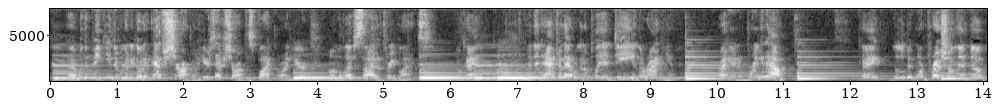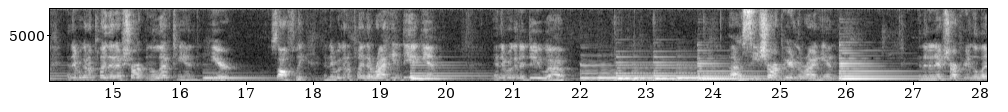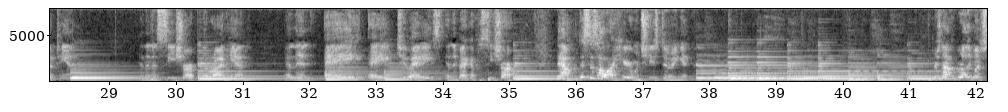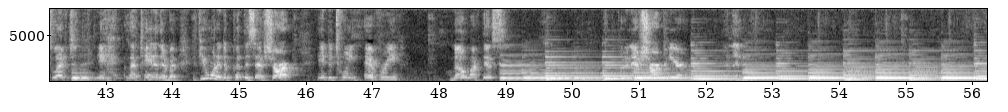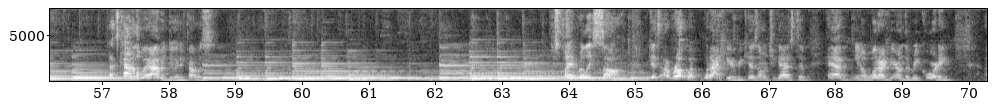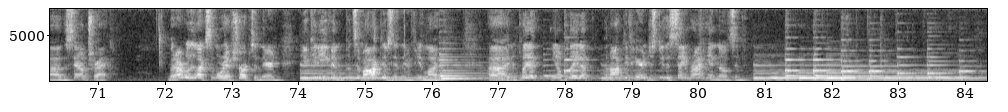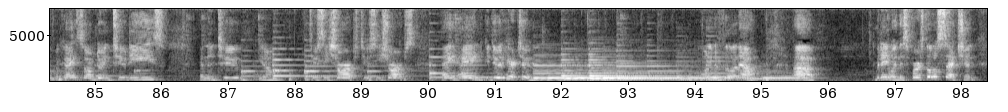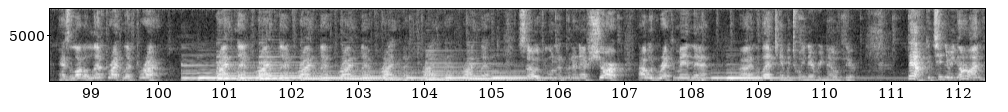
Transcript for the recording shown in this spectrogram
uh, with a pinky, and then we're going to go to F sharp. Now here's F sharp, this black right here on the left side of three blacks. Okay? And then after that we're going to play a D in the right hand. Right here, and bring it out. Okay? A little bit more pressure on that note. And then we're going to play that F sharp in the left hand here, softly. And then we're going to play the right hand D again. And then we're going to do... Uh, uh, C sharp here in the right hand, and then an F sharp here in the left hand, and then a C sharp in the right hand, and then A, A, two A's, and then back up to C sharp. Now, this is all I hear when she's doing it. There's not really much left, left hand in there, but if you wanted to put this F sharp in between every note like this, put an F sharp here, if I was just play it really soft because I wrote what, what I hear because I want you guys to have you know what I hear on the recording uh, the soundtrack. But I really like some more F sharps in there and you can even put some octaves in there if you'd like. Uh, and play it you know play it up an octave here and just do the same right hand notes and okay so I'm doing two D's and then two, you know, two C sharps, two C sharps, A, A, and you can do it here too. You wanted to fill it out. Uh, but anyway, this first little section has a lot of left, right, left, right. Right, left, right, left, right, left, right, left, right, left, right, left, right, left. So if you wanted to put an F sharp, I would recommend that uh, in the left hand between every note there. Now, continuing on,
